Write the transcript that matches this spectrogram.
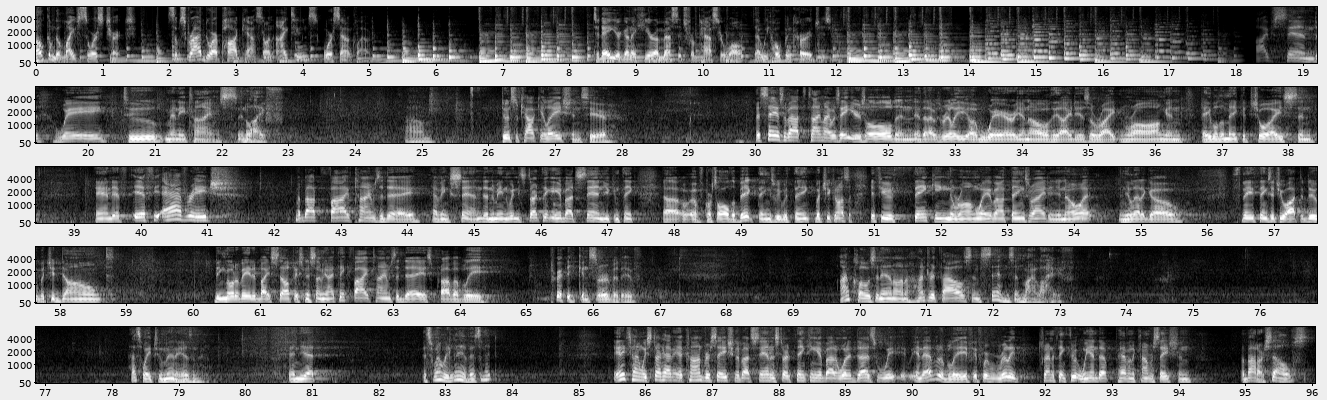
Welcome to Life Source Church. Subscribe to our podcast on iTunes or SoundCloud. Today, you're going to hear a message from Pastor Walt that we hope encourages you. I've sinned way too many times in life. Um, doing some calculations here. Let's say it's about the time I was eight years old and, and, that I was really aware, you know, of the ideas of right and wrong and able to make a choice. And, and if, if you average about five times a day having sinned, and I mean, when you start thinking about sin, you can think, uh, of course, all the big things we would think, but you can also, if you're thinking the wrong way about things, right, and you know it, and you let it go, many things that you ought to do, but you don't being motivated by selfishness. I mean, I think five times a day is probably pretty conservative. I'm closing in on 100,000 sins in my life. That's way too many, isn't it? And yet, it's where we live, isn't it? Anytime we start having a conversation about sin and start thinking about it, what it does, we inevitably, if, if we're really trying to think through it, we end up having a conversation about ourselves.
